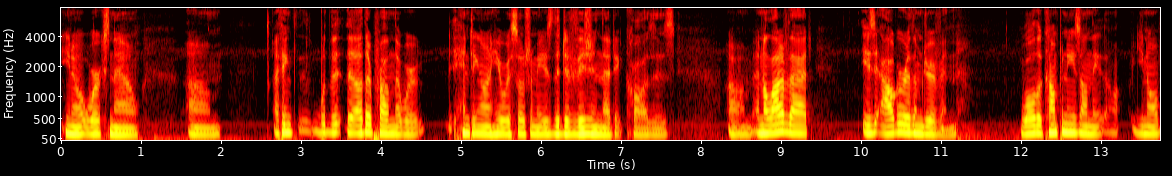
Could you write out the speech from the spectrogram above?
you know it works now, um, I think the, the other problem that we're hinting on here with social media is the division that it causes, um, and a lot of that is algorithm driven. While the companies on the you know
